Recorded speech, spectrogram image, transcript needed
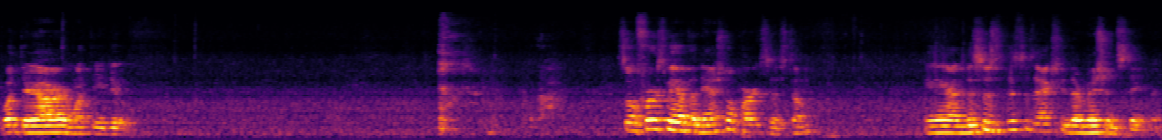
what they are and what they do. So first we have the National Park System, and this is this is actually their mission statement.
